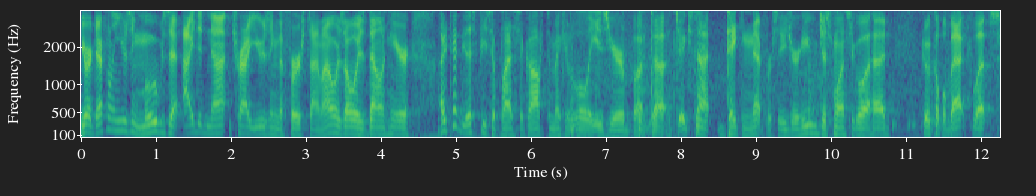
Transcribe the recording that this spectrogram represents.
You are definitely using moves that I did not try using the first time. I was always down here. I took this piece of plastic off to make it a little easier, but uh, Jake's not taking that procedure. He just wants to go ahead, do a couple back flips,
